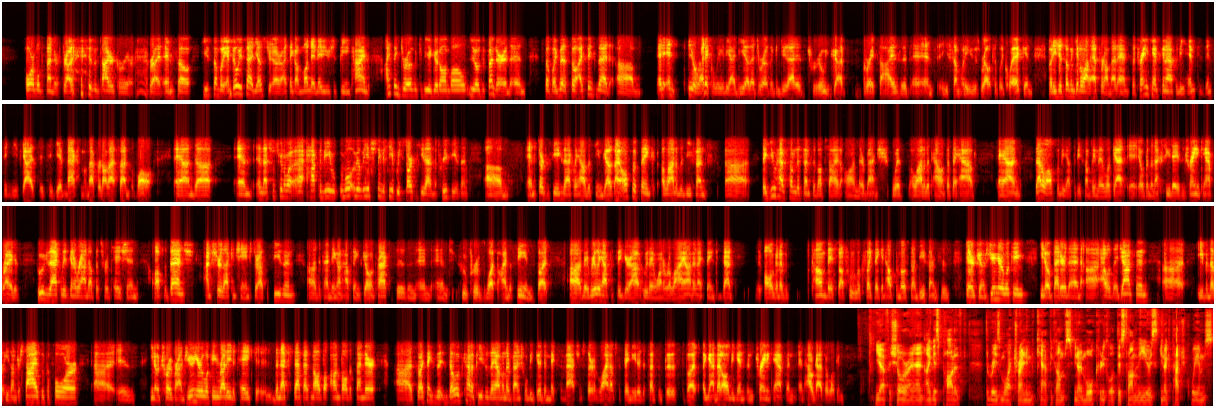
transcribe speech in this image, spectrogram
horrible defender throughout his entire career, right? And so he's somebody. And Billy said yesterday, or I think on Monday, maybe he was just being kind. I think DeRozan could be a good on-ball, you know, defender, and and stuff like this. So I think that, um, and, and theoretically, the idea that DeRozan can do that is true. He's got great size, and, and he's somebody who's relatively quick, and but he just doesn't give a lot of effort on that end. So training camp's going to have to be him convincing these guys to to give maximum effort on that side of the ball, and. uh and and that's just going to have to be well it'll be interesting to see if we start to see that in the preseason um and start to see exactly how this team goes i also think a lot of the defense uh they do have some defensive upside on their bench with a lot of the talent that they have, and that'll also be have to be something they look at over the next few days in training camp. Right, is who exactly is going to round out this rotation off the bench? I'm sure that can change throughout the season, uh, depending on how things go in practices and and and who proves what behind the scenes. But uh, they really have to figure out who they want to rely on, and I think that's all going to come based off who looks like they can help the most on defense. Is Derrick Jones Jr. looking, you know, better than uh, Alize Johnson, uh, even though he's undersized with the four? Uh, is you know Troy Brown Jr. looking ready to take the next step as an on-ball defender? Uh, so I think the, those kind of pieces they have on their bench will be good to mix and match in certain lineups if they need a defensive boost. But again, that all begins in training camp and, and how guys are looking. Yeah, for sure. And, and I guess part of the reason why training camp becomes you know more critical at this time of the year is you know Patrick Williams.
